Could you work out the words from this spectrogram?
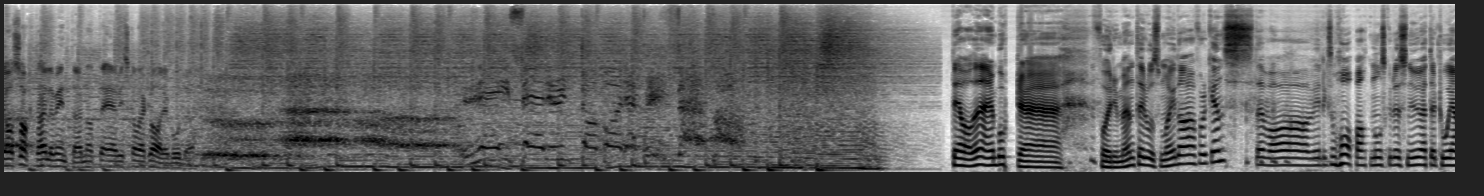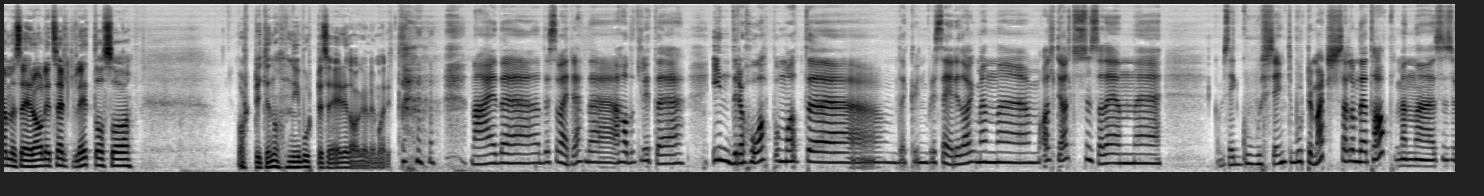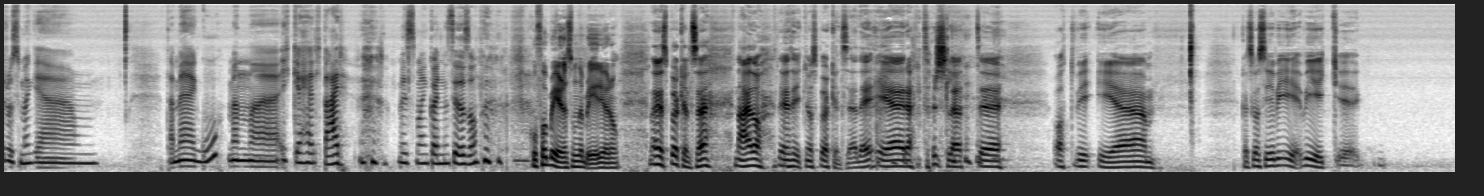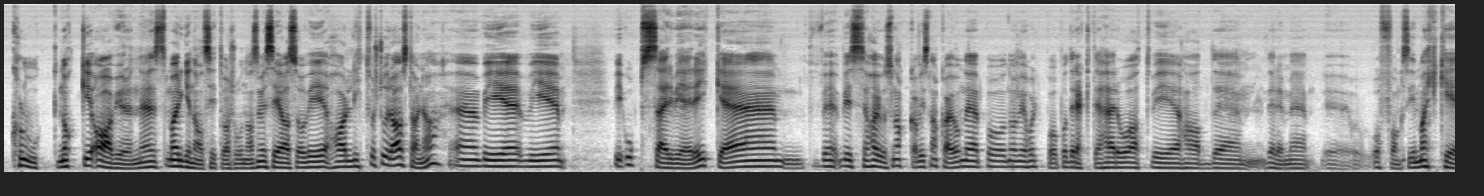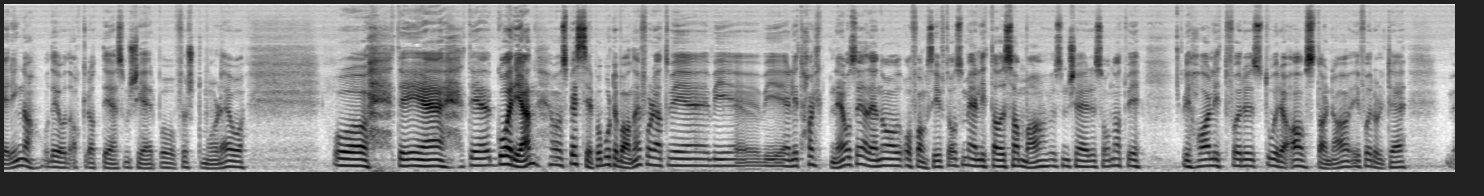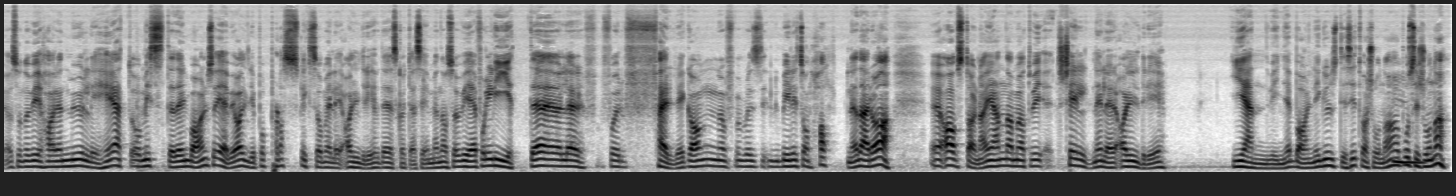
Vi har sagt hele vinteren at er, vi skal være klare i Bodø. Det var den der borteformen til Rosenborg, da, folkens. Det var, Vi liksom håpa at nå skulle snu etter to hjemmeseiere og litt selvtillit, og så ble det ikke noe ny borteseier i dag, eller Marit? Nei, det, dessverre. Det, jeg hadde et lite indre håp om at uh, det kunne bli seier i dag, men uh, alt i alt syns jeg det er en uh, kan vi si, godkjent bortematch, selv om det er tap. Men jeg syns Rosenborg er de er gode, men ikke helt der, hvis man kan si det sånn. Hvorfor blir det som det blir, Gøran? Det er spøkelse. Nei da, det er ikke noe spøkelse. Det er rett og slett at vi er hva skal jeg si, vi er, vi er ikke klok nok i avgjørende marginalsituasjoner. som Vi ser. Altså, vi har litt for store avstander. Vi, vi, vi observerer ikke Vi, vi snakket, vi snakka jo om det på, når vi holdt på på direkte her òg, at vi hadde det med offensiv markering. da, og Det er jo akkurat det som skjer på førstemålet. og og det, det, går igjen, og spesielt på bortebane, fordi vi, vi, vi, er litt haltende. Og så er det noe offensivt også, som er litt av det samme, som skjer sånn at vi, vi har litt for store avstander i forhold til altså Når vi har en mulighet å miste den ballen, så er vi aldri på plass, liksom. Eller aldri, det skal ikke jeg si. Men altså, vi er for lite, eller for færre gang. Blir litt sånn haltende der òg. Avstander igjen da, med at vi sjelden eller aldri gjenvinne ballen i gunstige situasjoner og posisjoner.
